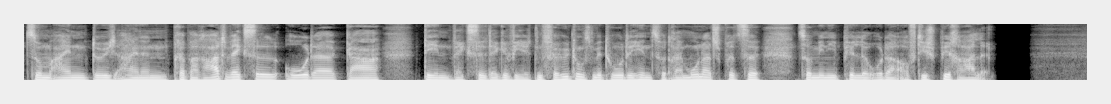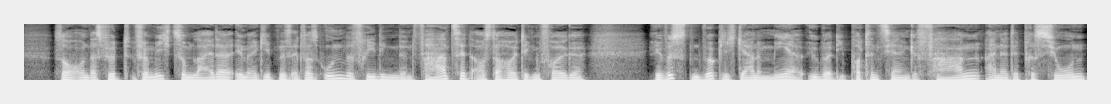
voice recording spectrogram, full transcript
zum einen durch einen Präparatwechsel oder gar den Wechsel der gewählten Verhütungsmethode hin zur Drei-Monats-Spritze, zur Minipille oder auf die Spirale. So, und das führt für mich zum leider im Ergebnis etwas unbefriedigenden Fazit aus der heutigen Folge. Wir wüssten wirklich gerne mehr über die potenziellen Gefahren einer Depression,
